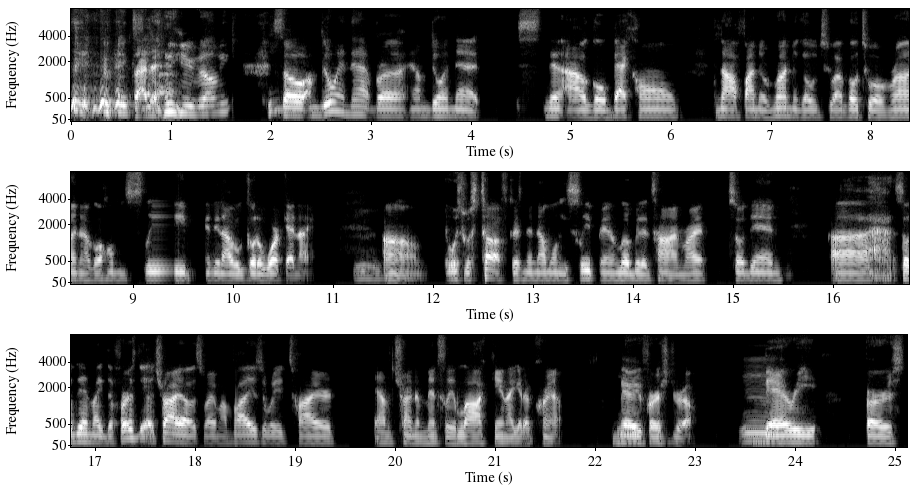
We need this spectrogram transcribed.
Make shots. you feel me? So I'm doing that, bro, and I'm doing that. Then I'll go back home then I'll find a run to go to. I'll go to a run, I'll go home and sleep, and then I would go to work at night. Mm. Um, which was tough because then I'm only sleeping a little bit of time, right? So then, uh, so then like the first day of tryouts, right, my body's already tired, and I'm trying to mentally lock in. I get a cramp. Very mm. first drill, mm. very first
